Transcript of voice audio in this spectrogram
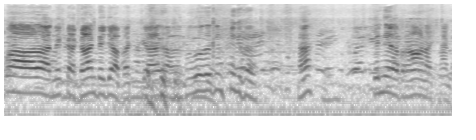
ਪਾਲਾ ਨਿਕਲ ਗਾਂਡੇ ਜਾ ਬੱਚਾ ਉਹ ਕਿੰਨੇ ਕਿਦਾ ਹਾਂ? ਕਿੰਨੇ ਦਾ ਭਰਾਣਾ ਛੰਡ?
